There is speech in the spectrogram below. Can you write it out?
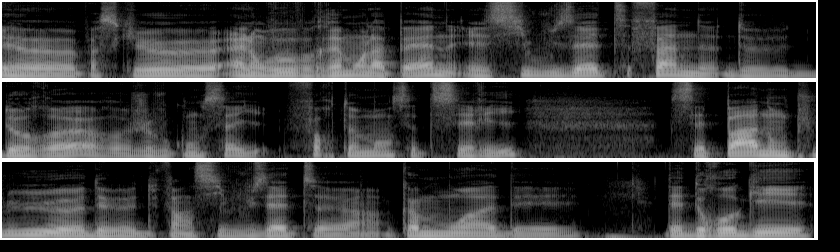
Euh, parce que elle en vaut vraiment la peine. Et si vous êtes fan d'horreur, je vous conseille fortement cette série. C'est pas non plus, euh, de, enfin, si vous êtes euh, comme moi des des drogués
